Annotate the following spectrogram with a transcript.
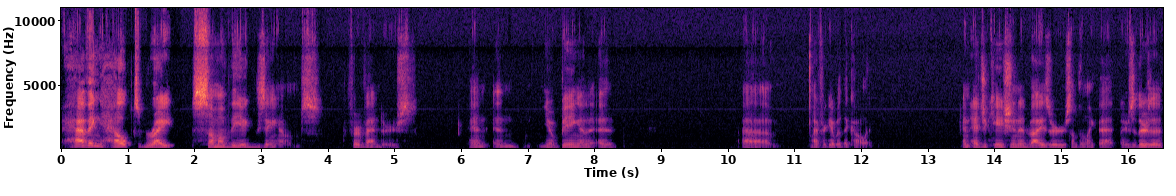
having helped write some of the exams for vendors and and you know being a, a uh, I forget what they call it an education advisor or something like that. There's there's a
